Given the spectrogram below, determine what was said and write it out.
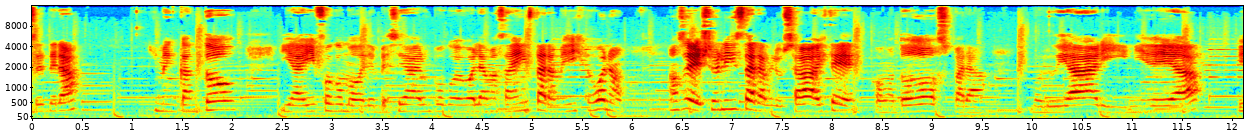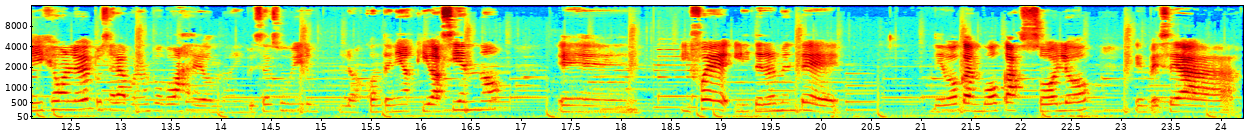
etc. Y me encantó. Y ahí fue como le empecé a dar un poco de bola más a Instagram. Me dije, bueno, no sé, yo el Instagram lo usaba, viste, como todos para boludear y ni idea. Y dije, bueno, le voy a empezar a poner un poco más de onda. Y empecé a subir los contenidos que iba haciendo. Eh, y fue literalmente de boca en boca solo. Empecé a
